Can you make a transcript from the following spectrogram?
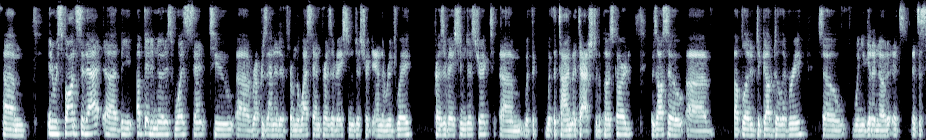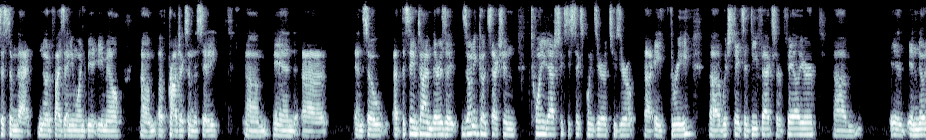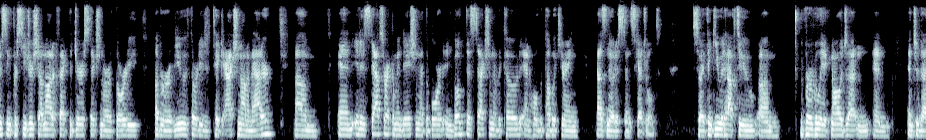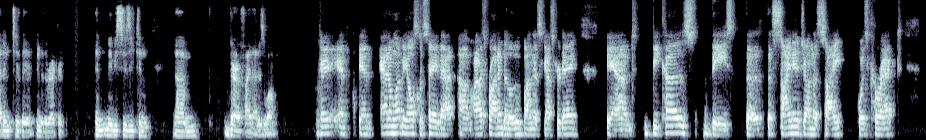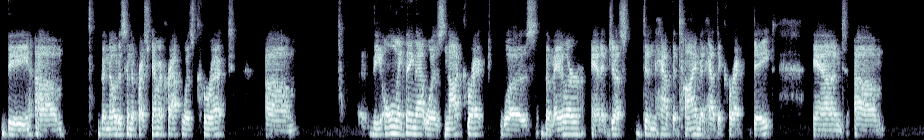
Um, in response to that, uh, the updated notice was sent to a representative from the West End Preservation District and the Ridgeway Preservation District um, with the with the time attached to the postcard. It was also uh, uploaded to Gov Delivery. So when you get a note, it's it's a system that notifies anyone via email um, of projects in the city. Um, and uh, and so at the same time, there is a zoning code section 20-66.020A3, uh, which states that defects or failure um, in, in noticing procedure shall not affect the jurisdiction or authority of a review authority to take action on a matter. Um, and it is staff's recommendation that the board invoke this section of the code and hold the public hearing as noticed and scheduled. So I think you would have to um, verbally acknowledge that and, and enter that into the into the record. And maybe Susie can um, verify that as well. Okay, and, and Adam, let me also say that um, I was brought into the loop on this yesterday. And because the, the, the signage on the site was correct, the, um, the notice in the Press Democrat was correct. Um, the only thing that was not correct was the mailer and it just didn't have the time. It had the correct date. And um,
